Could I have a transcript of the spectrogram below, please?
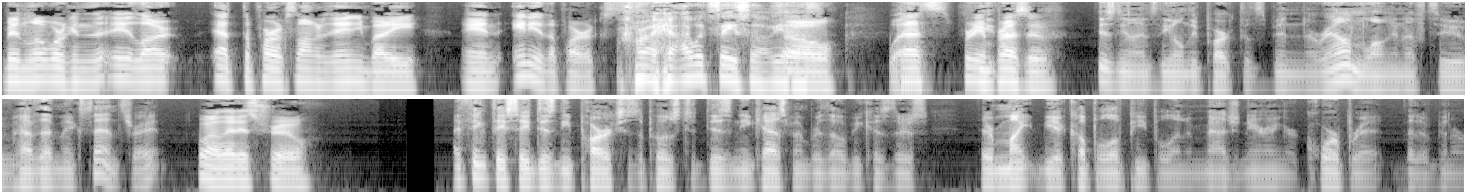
been working eh, at the parks longer than anybody in any of the parks. right. I would say so. Yeah. So Well, that's pretty you- impressive. Disneyland's the only park that's been around long enough to have that make sense, right? Well, that is true. I think they say Disney parks as opposed to Disney cast member though, because there's there might be a couple of people in Imagineering or corporate that have been around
